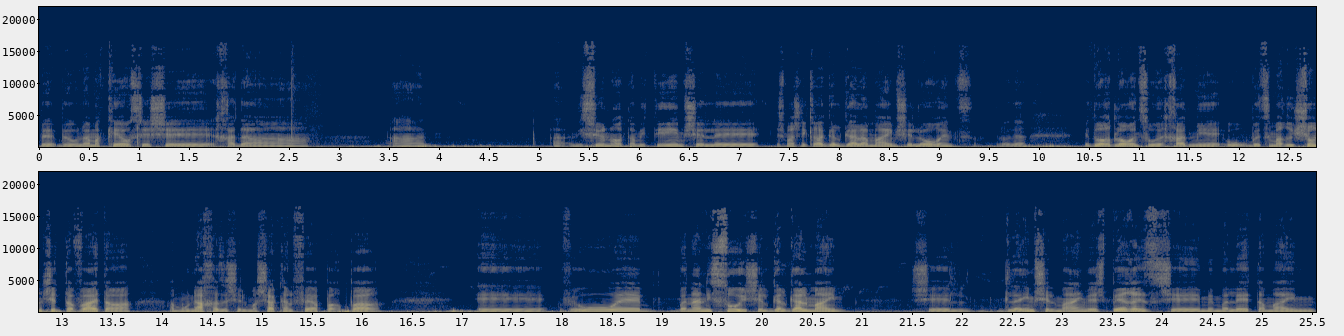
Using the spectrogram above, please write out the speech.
בעולם הכאוס יש uh, אחד ה... ה... ניסיונות אמיתיים של, אה, יש מה שנקרא גלגל המים של לורנס, לא יודע, אדוארד לורנס הוא אחד מ... הוא בעצם הראשון שטבע את המונח הזה של משק כנפי הפרפר. אה, והוא אה, בנה ניסוי של גלגל מים, של דליים של מים, ויש ברז שממלא את המים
